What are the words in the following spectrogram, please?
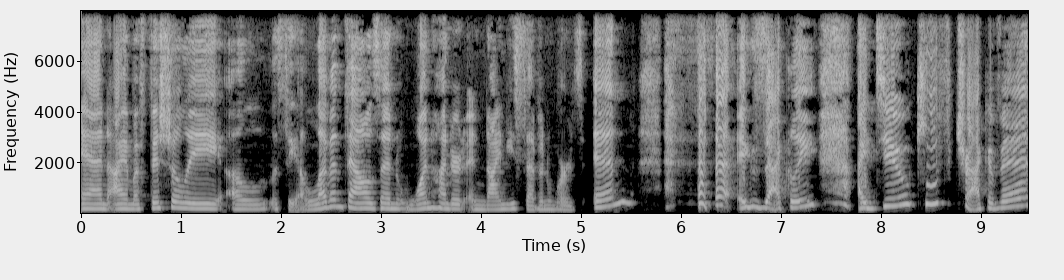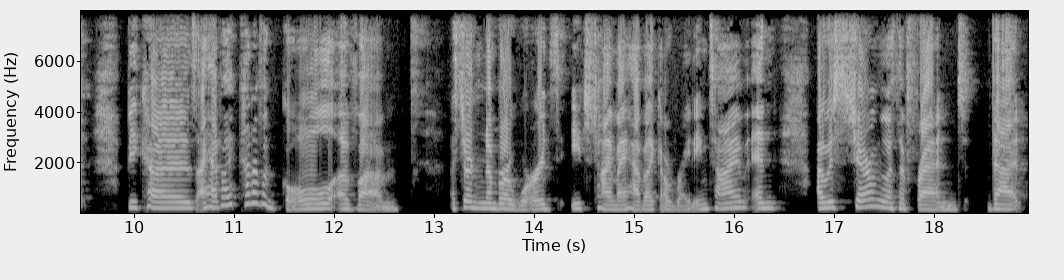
and I am officially, uh, let's see, 11,197 words in. exactly. I do keep track of it because I have a kind of a goal of, um, a certain number of words each time I have like a writing time. And I was sharing with a friend that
